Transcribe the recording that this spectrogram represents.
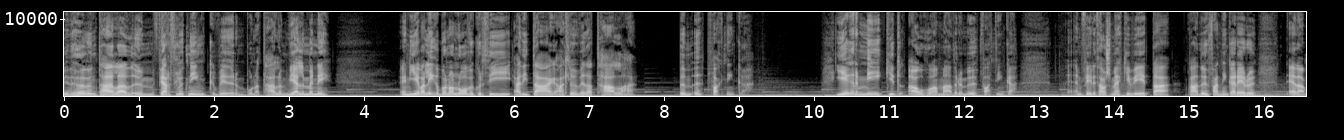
Við höfum talað um fjarflutning, við erum búin að tala um vélmenni En ég var líka búin að lofa ykkur því að í dag ætlum við að tala um uppvakninga. Ég er mikill áhuga maður um uppvakninga, en fyrir þá sem ekki vita hvað uppvakningar eru, eða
